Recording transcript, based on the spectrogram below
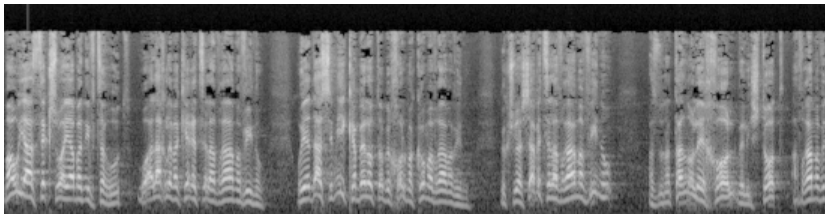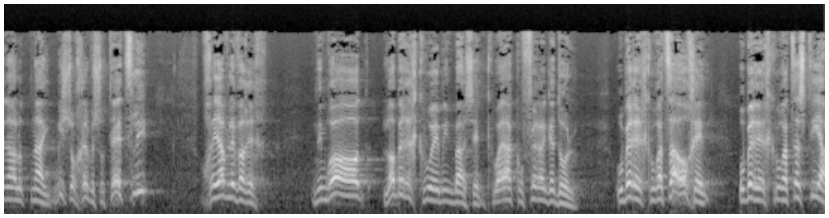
מה הוא יעשה כשהוא היה בנבצרות? הוא הלך לבקר אצל אברהם אבינו. הוא ידע שמי יקבל אותו בכל מקום? אברהם אבינו. וכשהוא ישב אצל אברהם אבינו, אז הוא נתן לו לאכול ולשתות. אברהם אבינו היה לו תנאי, מי שאוכל ושותה אצלי, הוא חייב לברך. נמרוד לא ברך כי הוא האמין בהשם, כי הוא היה הכופר הגדול. הוא ברך כי הוא רצה אוכל, הוא ברך כי הוא רצה שתייה,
